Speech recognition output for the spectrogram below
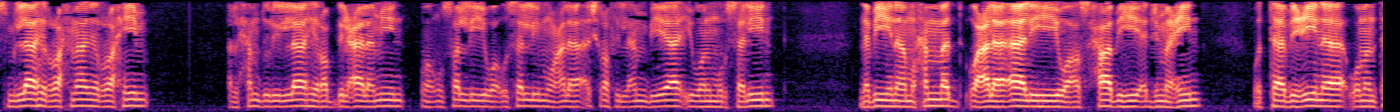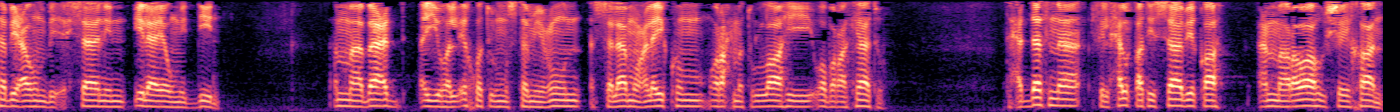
بسم الله الرحمن الرحيم. الحمد لله رب العالمين وأصلي وأسلم على أشرف الأنبياء والمرسلين نبينا محمد وعلى آله وأصحابه أجمعين والتابعين ومن تبعهم بإحسان إلى يوم الدين. أما بعد أيها الإخوة المستمعون السلام عليكم ورحمة الله وبركاته. تحدثنا في الحلقة السابقة عما رواه الشيخان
